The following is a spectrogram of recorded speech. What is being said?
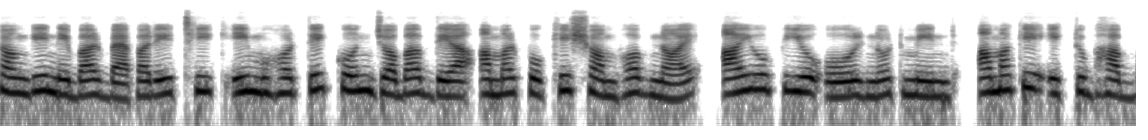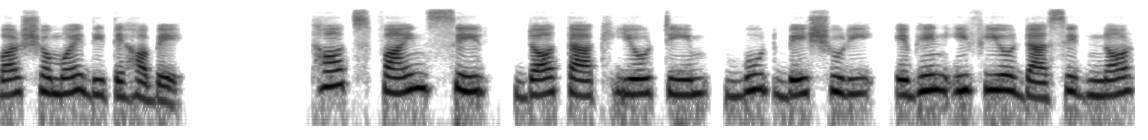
সঙ্গে নেবার ব্যাপারে ঠিক এই মুহূর্তে কোন জবাব দেয়া আমার পক্ষে সম্ভব নয়, I hope you or not mind, আমাকে একটু ভাববার সময় দিতে হবে। Thoughts find Sir, do tak your team, but be sure, even if you decide not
